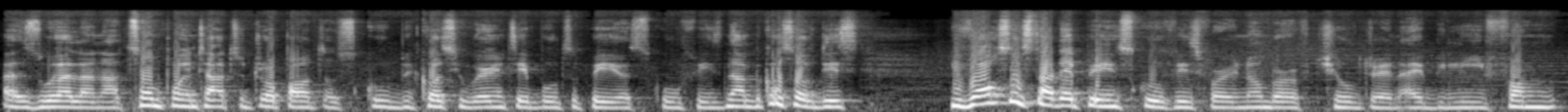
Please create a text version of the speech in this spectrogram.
as well, and at some point had to drop out of school because you weren't able to pay your school fees. Now, because of this, you've also started paying school fees for a number of children, I believe, from,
